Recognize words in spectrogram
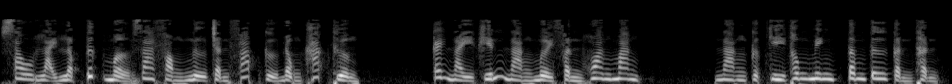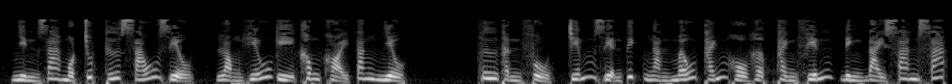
sau lại lập tức mở ra phòng ngự trận pháp cử động khác thường. cái này khiến nàng mười phần hoang mang. nàng cực kỳ thông minh tâm tư cẩn thận, nhìn ra một chút thứ sáu diệu, lòng hiếu kỳ không khỏi tăng nhiều tư thần phủ chiếm diện tích ngàn mẫu thánh hồ hợp thành phiến đình đài san sát.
